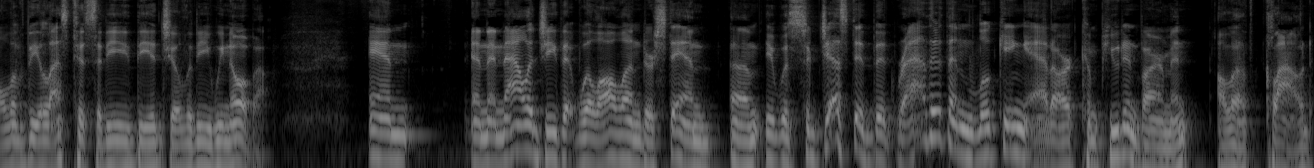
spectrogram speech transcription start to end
all of the elasticity, the agility we know about. And an analogy that we'll all understand, um, it was suggested that rather than looking at our compute environment, a la cloud,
